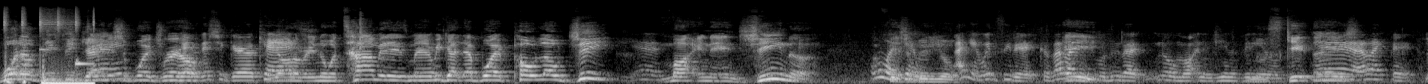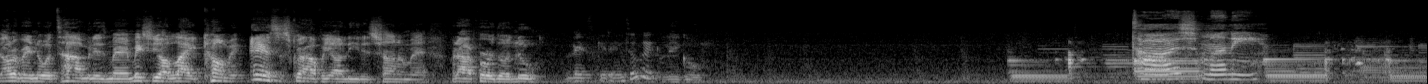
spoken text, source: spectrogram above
What up, DC gang? It's your boy Dre. And this your girl Cash. Y'all already know what time it is, man. We got that boy Polo G, Yes. Martin and Gina. Oh, I can't, video. I can't wait to see that because I like Hey. people do that, you know, Martin and Gina videos. skit things. Yeah, I like that. Y'all already know what time it is, man. Make sure y'all like, comment, and subscribe for y'all lead this channel, man. Without further ado, Let's get into it. let's go. Taj Money.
